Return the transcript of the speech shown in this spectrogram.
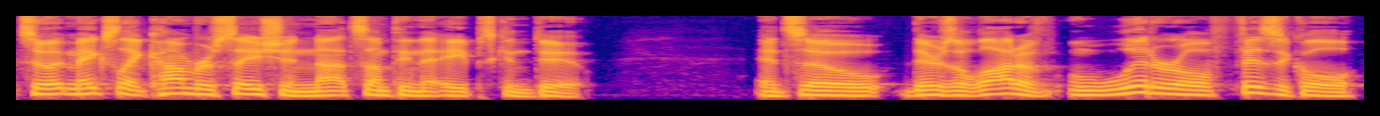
So it makes like conversation not something that apes can do. And so there's a lot of literal physical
